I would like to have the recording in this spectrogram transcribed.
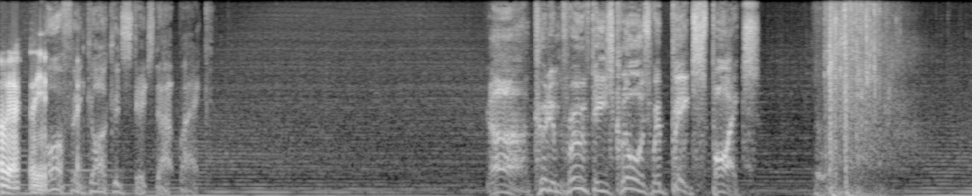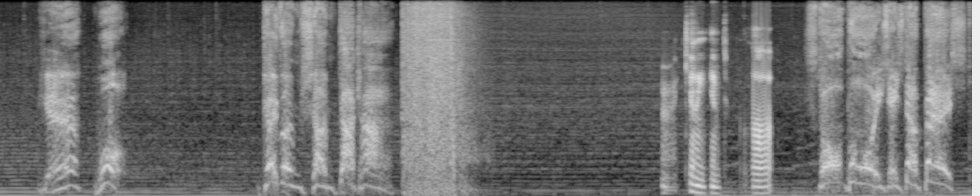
Oh yeah, I think I can stitch that back. Ah, could improve these claws with big spikes. Yeah? What? Give him some ducker! alright, killing him took a lot. Stop boys is the best!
